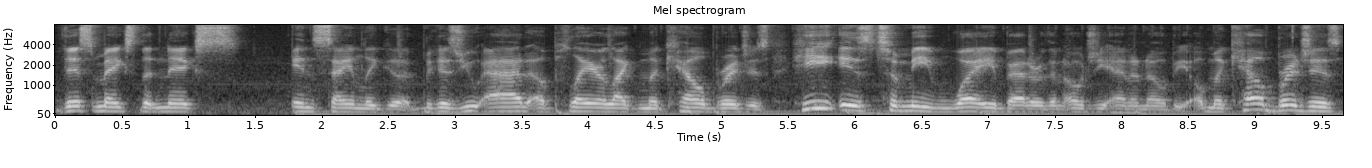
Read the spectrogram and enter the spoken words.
This makes the Knicks insanely good because you add a player like Mikal Bridges. He is to me way better than OG Anunoby. Oh, Mikal Bridges,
